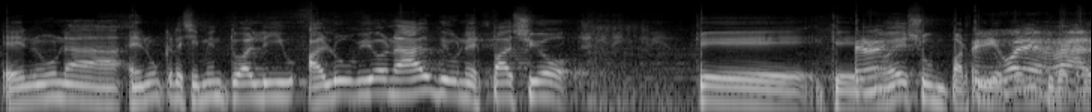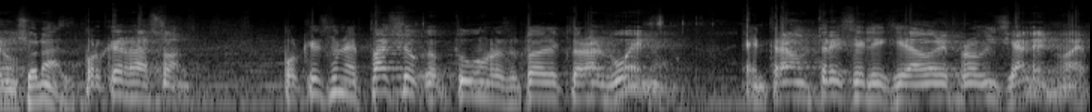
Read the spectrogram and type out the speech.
en, una, en un crecimiento aluvional de un espacio que, no es, un partido político tradicional. ¿Por qué razón? Porque es un espacio que obtuvo un resultado electoral bueno. Entraron 13 legisladores provinciales nuevos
